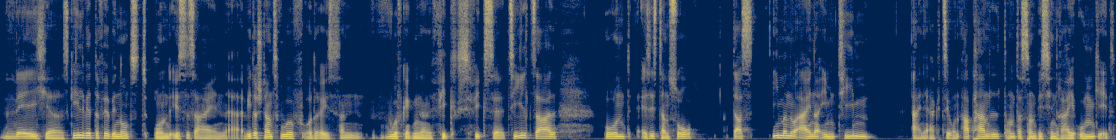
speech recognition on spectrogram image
welcher Skill wird dafür benutzt und ist es ein äh, Widerstandswurf oder ist es ein Wurf gegen eine fix, fixe Zielzahl. Und es ist dann so, dass immer nur einer im Team eine Aktion abhandelt und das so ein bisschen Reihe umgeht.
